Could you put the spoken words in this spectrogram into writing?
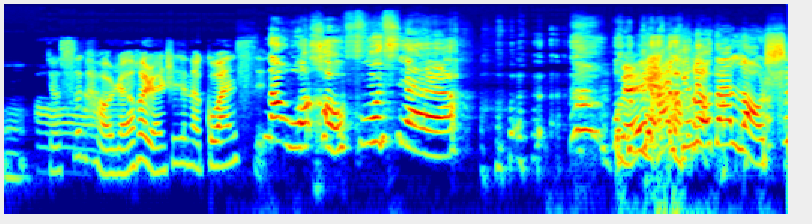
嗯，就思考人和人之间的关系。那我好肤浅呀、没 你还停留在老式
